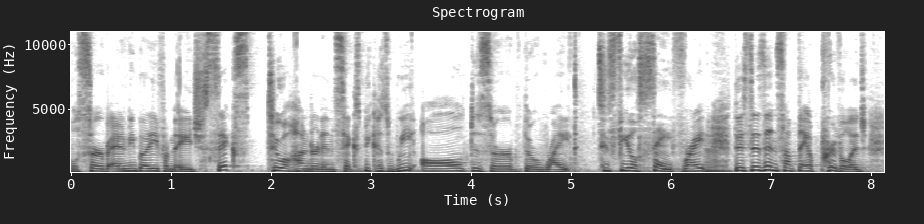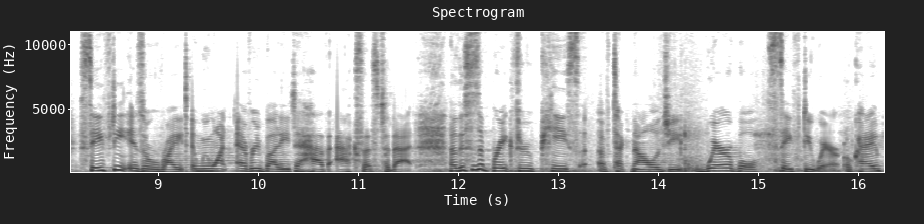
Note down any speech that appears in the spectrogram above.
will serve anybody from age 6 to 106 because we all deserve the right to feel safe, right? Mm -hmm. This isn't something, a privilege. Safety is a right, and we want everybody to have access to that. Now, this is a breakthrough piece of technology, wearable safety wear, okay?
